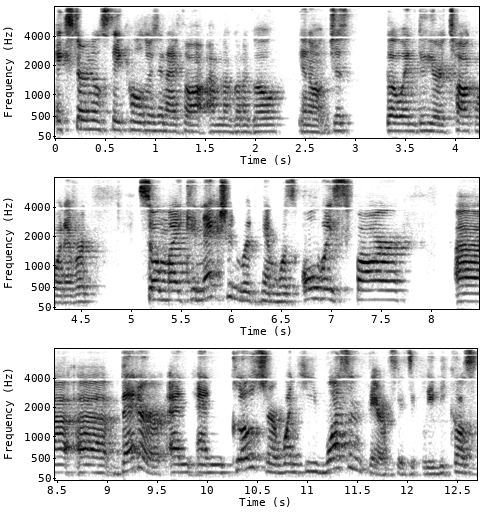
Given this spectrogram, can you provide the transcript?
external stakeholders. And I thought, I'm not going to go, you know, just go and do your talk, whatever. So my connection with him was always far uh, uh, better and, and closer when he wasn't there physically, because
